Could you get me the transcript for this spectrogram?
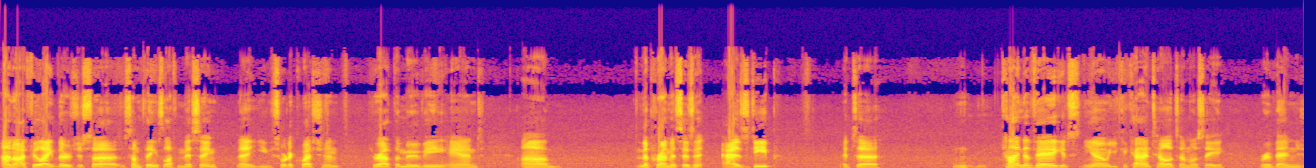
I don't know, I feel like there's just uh, some things left missing that you sort of question throughout the movie, and um, the premise isn't as deep. It's a uh, kind of vague. It's, you know, you can kind of tell it's almost a revenge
